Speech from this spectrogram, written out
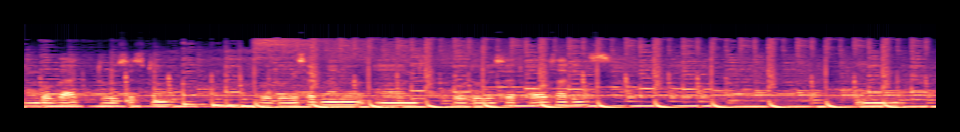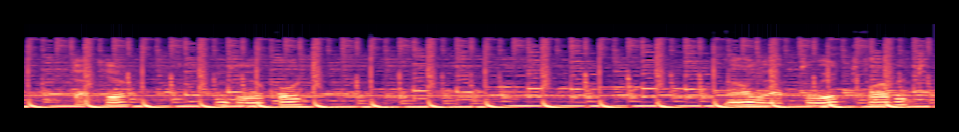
and go back to system go to reset menu and go to reset all settings. And tap here into your code. Now you have to wait for a bit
